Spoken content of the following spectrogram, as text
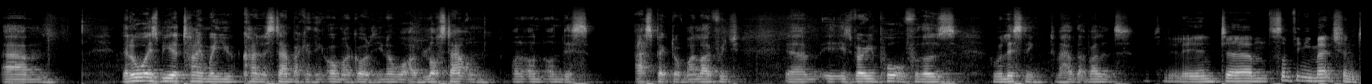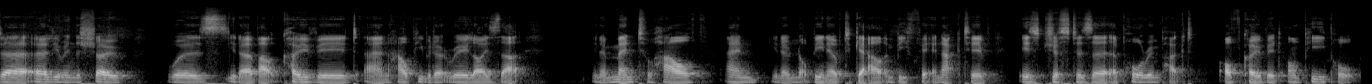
Um, there'll always be a time where you kind of stand back and think, "Oh my God, you know what? I've lost out on on, on this aspect of my life, which um, is very important for those who are listening to have that balance." Absolutely. And um, something you mentioned uh, earlier in the show was, you know, about COVID and how people don't realise that, you know, mental health and you know not being able to get out and be fit and active is just as a, a poor impact of COVID on people.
